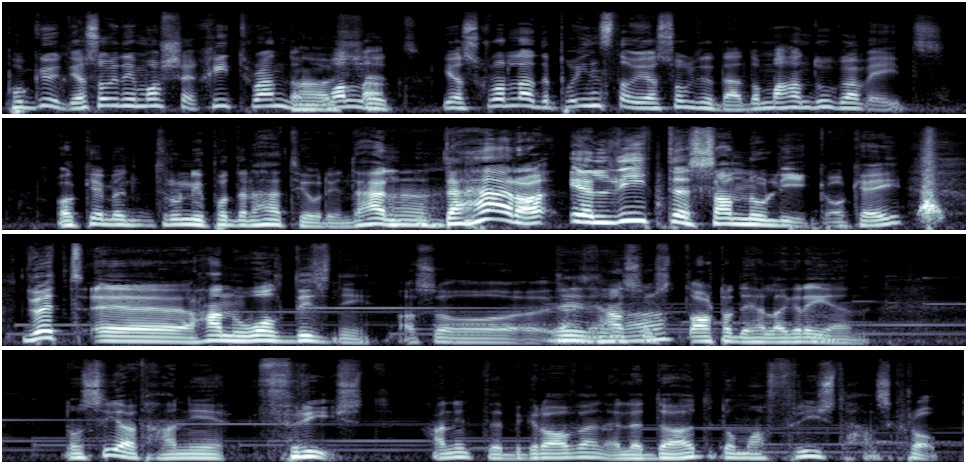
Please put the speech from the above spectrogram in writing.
på gud, jag såg det i morse, skit random, Ah, walla. shit. Jag scrollade på insta och jag såg det där, de, han dog av aids. Okej men tror ni på den här teorin? Det här, det här är lite sannolik, okej? Du vet eh, han Walt Disney, alltså yani, Disney, han som startade hela grejen. De säger att han är fryst, han är inte begraven eller död, de har fryst hans kropp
